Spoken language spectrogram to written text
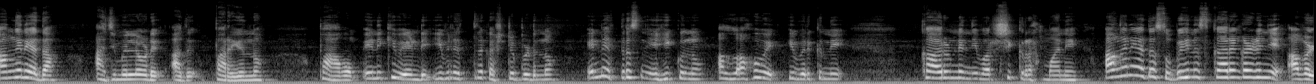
അങ്ങനെ അതാ അജ്മലിനോട് അത് പറയുന്നു. പാവം എനിക്ക് വേണ്ടി ഇവരെത്ര കഷ്ടപ്പെടുന്നു. എന്നെ എത്ര സ്നേഹിക്കുന്നു. അള്ളാഹുവെ ഇവർക്ക് നീ കാരുണ്യം നീ വർഷിക് റഹ്മാനെ. അങ്ങനെ അതാ സുബഹി നിസ്കാരം കഴിഞ്ഞ് അവൾ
